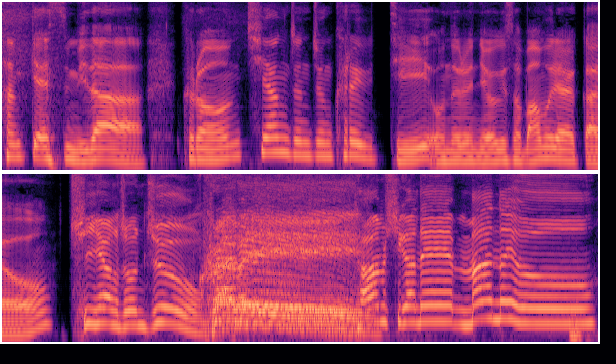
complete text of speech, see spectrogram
함께했습니다. 그럼 취향 존중 크래비티 오늘은 여기서 마무리할까요? 취향 존중. 크래비티! 다음 시간에 만나요.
